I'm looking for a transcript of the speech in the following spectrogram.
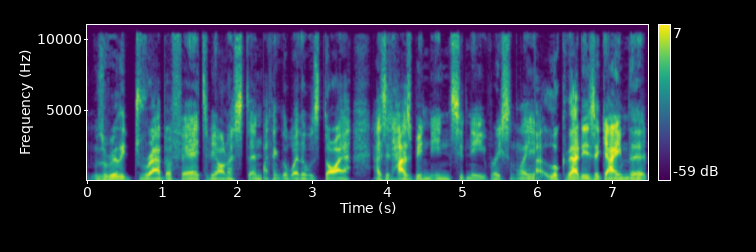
It was a really drab affair, to be honest, and I think the weather was dire, as it has been in Sydney recently. Uh, look, that is a game that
